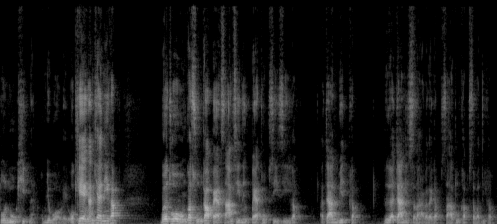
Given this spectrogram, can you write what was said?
ตัวรู้คิดนะผมจะบอกเลย โอเค งั้นแค่นี้ครับ เบอร์โทรผมก็ 0 9 8 3 4 1 8 6 4 4 ครับ อาจารย์วิทย์ครับ หรืออาจารย์อิสระก็ได้ครับ สาธุครับ สวัสดีครับ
